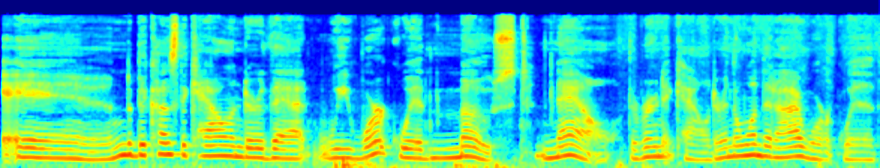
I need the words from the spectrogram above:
And because the calendar that we work with most now, the runic calendar, and the one that I work with,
